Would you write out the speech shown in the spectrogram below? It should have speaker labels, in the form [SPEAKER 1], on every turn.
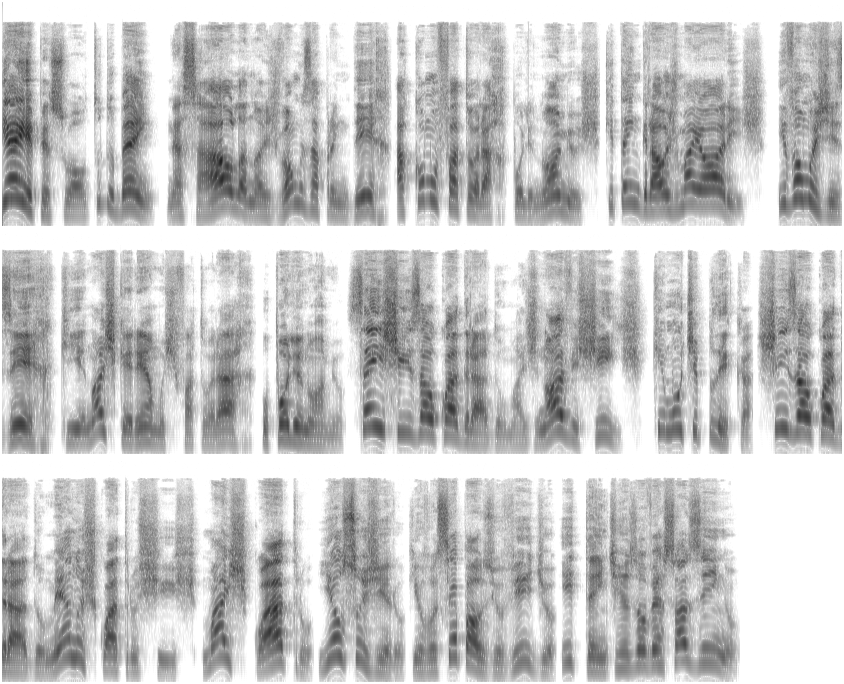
[SPEAKER 1] E aí, pessoal, tudo bem? Nessa aula, nós vamos aprender a como fatorar polinômios que têm graus maiores. E vamos dizer que nós queremos fatorar o polinômio 6x ao quadrado mais 9x, que multiplica x ao quadrado menos 4x mais 4, e eu sugiro que você pause o vídeo e tente resolver sozinho.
